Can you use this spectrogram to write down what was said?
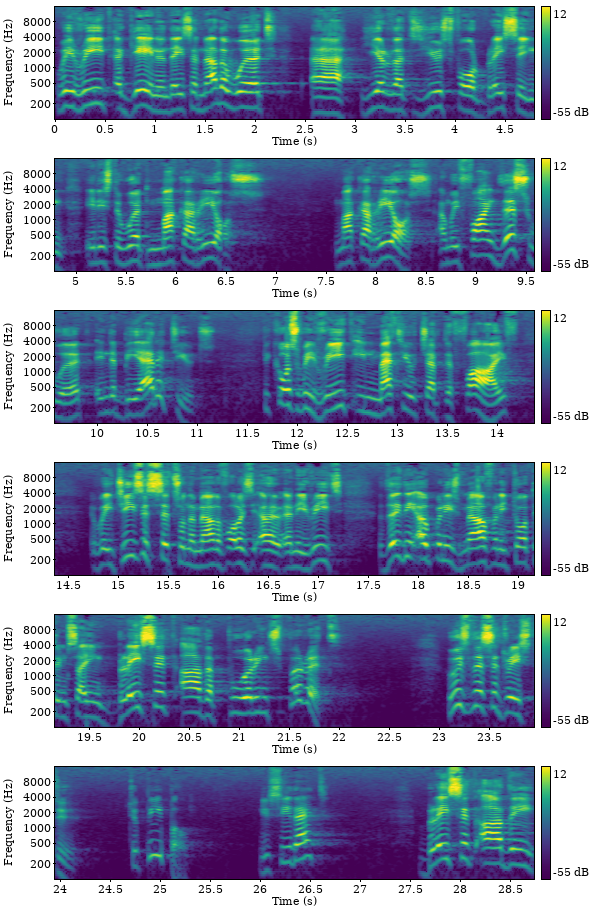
we read again, and there's another word uh, here that's used for blessing. It is the word Makarios. Makarios. And we find this word in the Beatitudes. Because we read in Matthew chapter 5, where Jesus sits on the Mount of Olives uh, and he reads, Then he opened his mouth and he taught them, saying, Blessed are the poor in spirit. Who's this addressed to? to people. You see that? Blessed are the,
